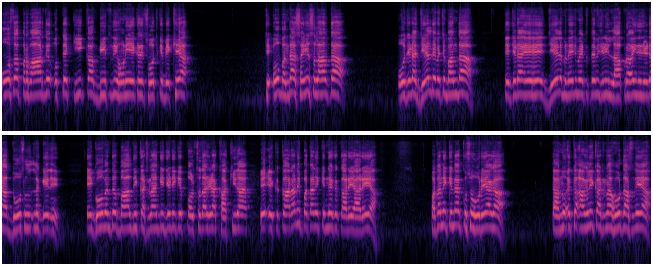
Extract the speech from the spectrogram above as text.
ਉਸ ਪਰਿਵਾਰ ਦੇ ਉੱਤੇ ਕੀ ਬੀਤਦੀ ਹੋਣੀ ਇਹ ਕਦੇ ਸੋਚ ਕੇ ਵੇਖਿਆ? ਤੇ ਉਹ ਬੰਦਾ ਸਹੀ ਸਲਾਮਤ ਆ। ਉਹ ਜਿਹੜਾ ਜੇਲ੍ਹ ਦੇ ਵਿੱਚ ਬੰਦਾ ਤੇ ਜਿਹੜਾ ਇਹ ਜੇਲ੍ਹ ਮੈਨੇਜਮੈਂਟ ਤੇ ਵੀ ਜਿਹੜੀ ਲਾਪਰਵਾਹੀ ਦੇ ਜਿਹੜਾ ਦੋਸ਼ ਲੱਗੇ ਨੇ। ਇਹ ਗੋਬਿੰਦਵਾਲ ਦੀ ਘਟਨਾ ਕਿ, ਜਿਹੜੀ ਕਿ ਪੁਲਿਸ ਦਾ ਜਿਹੜਾ ਖਾਕੀ ਦਾ ਇਹ ਇੱਕ ਕਾਰਾ ਨਹੀਂ, ਪਤਾ ਨਹੀਂ ਕਿੰਨੇ ਕੁ ਕਾਰੇ ਆ ਰਹੇ ਆ। ਪਤਾ ਨਹੀਂ ਕਿੰਨਾ ਕੁਝ ਹੋ ਰਿਹਾਗਾ ਤੁਹਾਨੂੰ ਇੱਕ ਅਗਲੀ ਘਟਨਾ ਹੋਰ ਦੱਸਦੇ ਆ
